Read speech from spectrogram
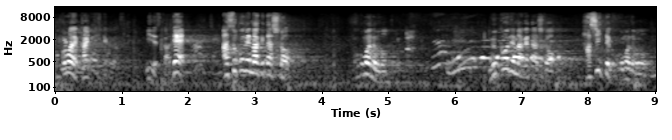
ここまで帰ってきてくださいいいですか？であそこで負けた人ここまで戻ってくる。向こうで負けた人走ってここまで戻ってくる。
